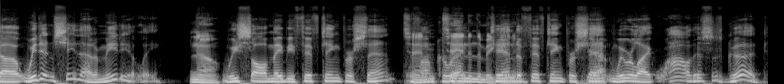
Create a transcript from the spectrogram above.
uh, we didn't see that immediately No. we saw maybe 15%, if 10 I'm correct. 10 in the beginning. 10 to 15%. Yeah. And we were like, wow, this is good.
